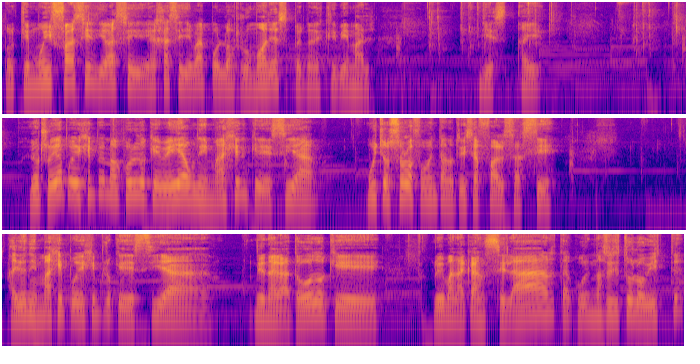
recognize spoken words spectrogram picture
Porque es muy fácil llevarse, dejarse llevar por los rumores, perdón, escribí mal. 10, ahí. El otro día, por ejemplo, me acuerdo que veía una imagen que decía, muchos solo fomentan noticias falsas, sí. Hay una imagen, por ejemplo, que decía de Nagatoro que lo iban a cancelar, No sé si tú lo viste.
